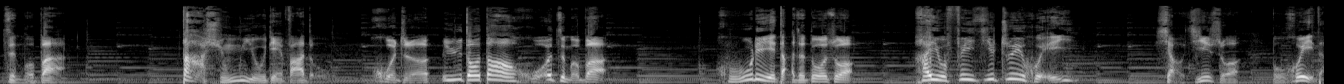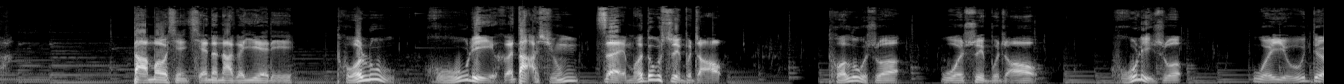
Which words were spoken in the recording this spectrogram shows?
怎么办？大熊有点发抖，或者遇到大火怎么办？狐狸打着哆嗦，还有飞机坠毁。小鸡说：“不会的。”大冒险前的那个夜里，驼鹿、狐狸和大熊怎么都睡不着。驼鹿说。我睡不着，狐狸说：“我有点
